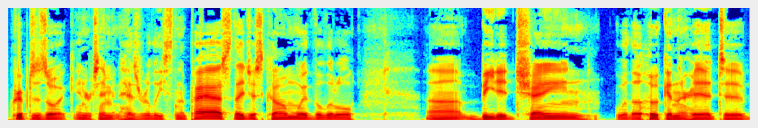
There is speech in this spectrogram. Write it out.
cryptozoic entertainment has released in the past they just come with the little uh, beaded chain with a hook in their head to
